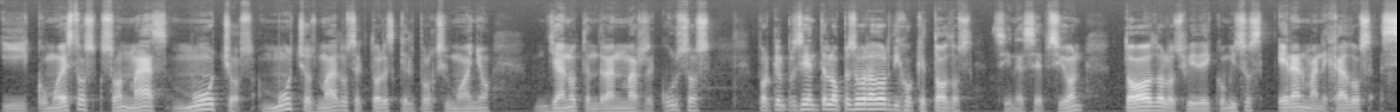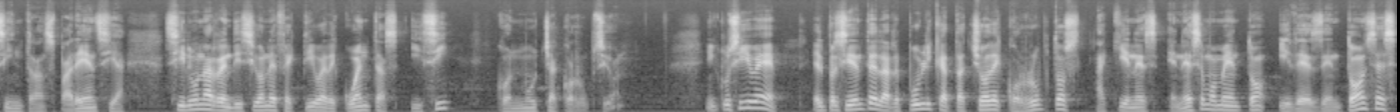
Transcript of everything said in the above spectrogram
Y como estos son más, muchos, muchos más los sectores que el próximo año ya no tendrán más recursos, porque el presidente López Obrador dijo que todos, sin excepción, todos los fideicomisos eran manejados sin transparencia, sin una rendición efectiva de cuentas y sí, con mucha corrupción. Inclusive, el presidente de la República tachó de corruptos a quienes en ese momento y desde entonces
